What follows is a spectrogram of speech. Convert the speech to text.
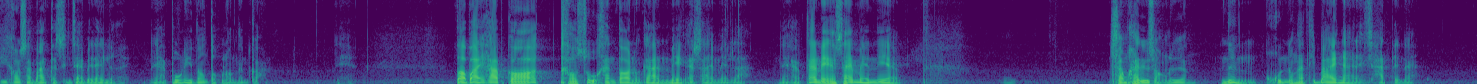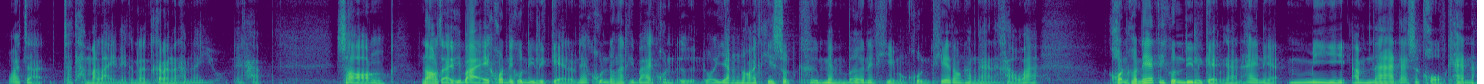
ที่เขาสามารถตัดสินใจไปได้เลยนะครับพวกนี้ต้องตกลงกันก่อน ต่อไปครับก็เข้าสู่ขั้นตอนของการ make assignment ละนะครับการ make assignment เนี่ยสำคัญอยู่ 2 เรื่อง 1. คุณต้องอธิบายงานให้ชัดเลยนะ ว่าจะจะทำอะไรเนี่ยกำลังกำลังทำอะไรอยู่นะครับ 2. นอกจากอธิบายไอ้คนที่คุณ delegate แล้วเนี่ยคุณต้องอธิบายคนอื่นด้วยอย่างน้อยที่สุดคือ member ในทีมของคุณที่จะต้องทำงานเขาว่า คนคนนี้ที่คุณ delegate งานให้เนี่ยมีอำนาจและ scope แค่ไหน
